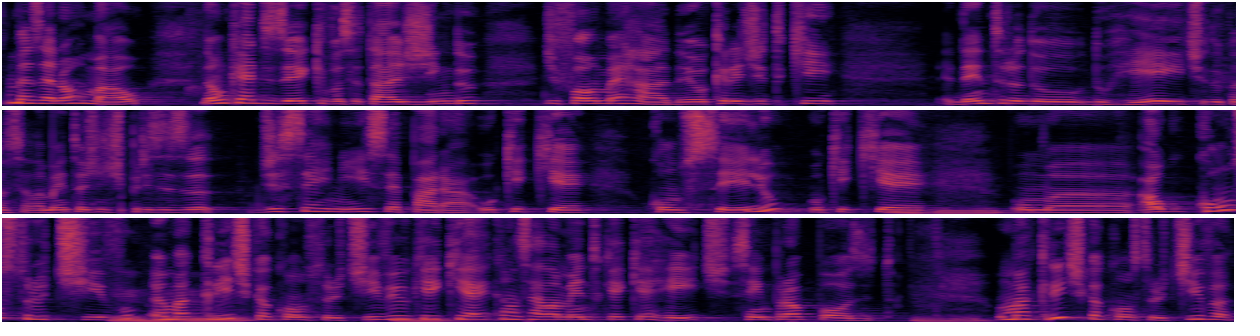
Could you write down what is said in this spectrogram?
mas é normal. Não quer dizer que você está agindo de forma errada. Eu acredito que dentro do, do hate, do cancelamento, a gente precisa discernir, separar o que, que é conselho, o que, que é uhum. uma, algo construtivo, uhum. é uma uhum. crítica construtiva, uhum. e o que, que é cancelamento, o que, que é hate, sem propósito. Uhum. Uma crítica construtiva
